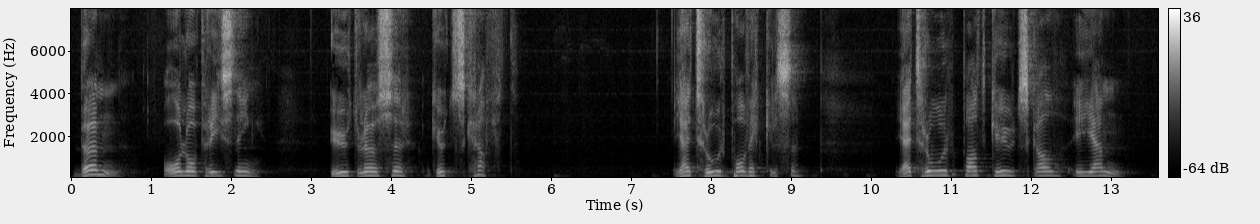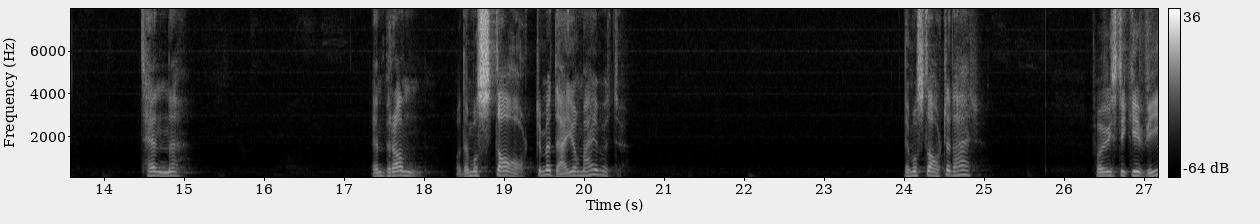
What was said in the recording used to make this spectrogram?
Bønn og lovprisning utløser Guds kraft. Jeg tror på vekkelse. Jeg tror på at Gud skal igjen tenne en brann. Og det må starte med deg og meg, vet du. Det må starte der. For hvis ikke vi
